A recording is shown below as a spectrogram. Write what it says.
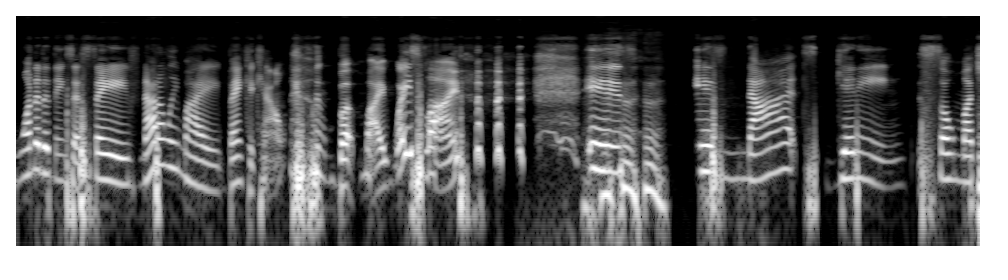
one of the things that saved not only my bank account, but my waistline is is not getting so much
